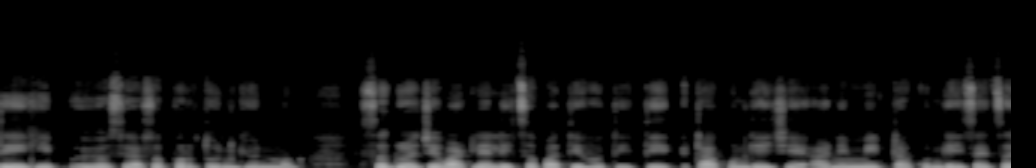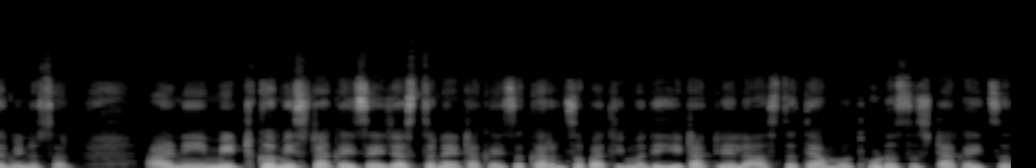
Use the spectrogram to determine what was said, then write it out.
तेही व्यवस्थित असं परतून घेऊन मग सगळं जे वाटलेली चपाती होती ती टाकून घ्यायची आणि मीठ टाकून घ्यायचं आहे चवीनुसार. आणि मीठ कमीच टाकायचं आहे जास्त नाही टाकायचं कारण चपातीमध्येही टाकलेलं असतं त्यामुळं थोडंसंच टाकायचं.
